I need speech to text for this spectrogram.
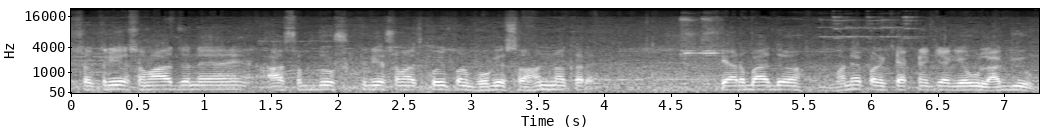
ક્ષત્રિય સમાજને આ શબ્દો ક્ષત્રિય સમાજ કોઈ પણ ભોગે સહન ન કરે. ત્યારબાદ મને પણ ક્યાંક ને ક્યાંક એવું લાગ્યું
